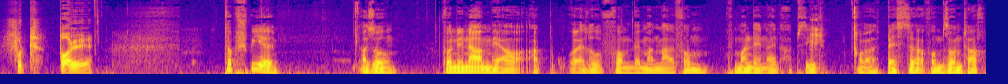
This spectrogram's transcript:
Football. Top-Spiel. Also, von den Namen her ab, also vom, wenn man mal vom Monday Night absieht. Aber das Beste vom Sonntag.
